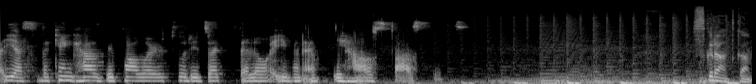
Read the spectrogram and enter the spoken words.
uh, yes, the king has the power to reject the law even if the House passed it. Skratka.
